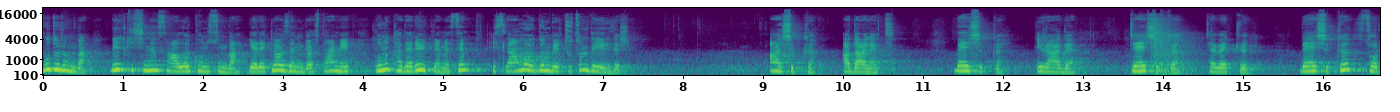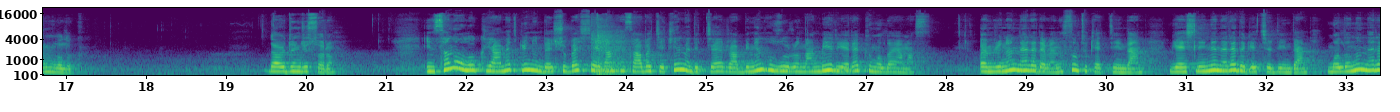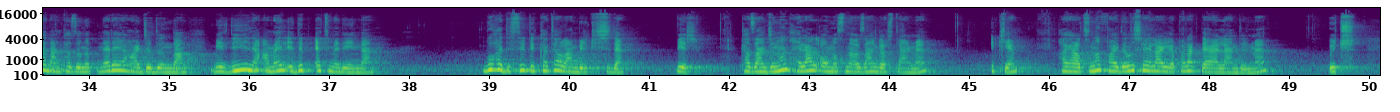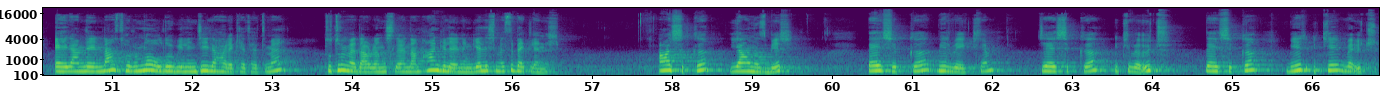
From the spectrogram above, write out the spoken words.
Bu durumda bir kişinin sağlığı konusunda gerekli özeni göstermeyip bunu kadere yüklemesi İslam'a uygun bir tutum değildir. A şıkkı adalet. B şıkkı irade. C şıkkı tevekkül. D şıkkı sorumluluk. Dördüncü soru. İnsanoğlu kıyamet gününde şu beş şeyden hesaba çekilmedikçe Rabbinin huzurundan bir yere kımıldayamaz. Ömrünü nerede ve nasıl tükettiğinden, gençliğini nerede geçirdiğinden, malını nereden kazanıp nereye harcadığından, bildiğiyle amel edip etmediğinden. Bu hadisi dikkate alan bir kişide 1. Kazancının helal olmasına özen gösterme. 2. Hayatını faydalı şeyler yaparak değerlendirme. 3. Eylemlerinden sorumlu olduğu bilinciyle hareket etme. Tutum ve davranışlarından hangilerinin gelişmesi beklenir? A şıkkı yalnız 1. B şıkkı 1 ve 2. C şıkkı 2 ve 3. D şıkkı 1, 2 ve 3.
